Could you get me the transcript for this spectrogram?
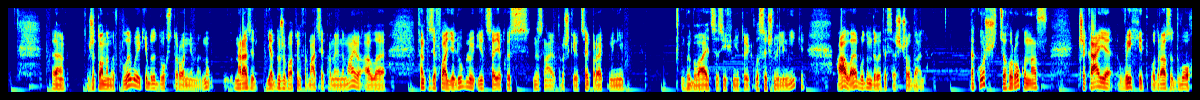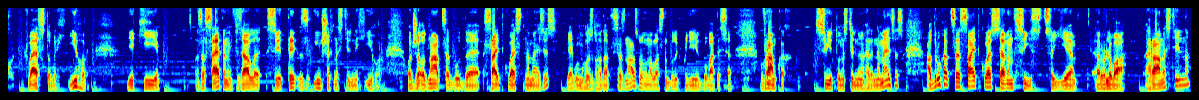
е, жетонами впливу, які будуть двохсторонніми. Ну, наразі я дуже багато інформації про неї не маю, але Fantasy Fly я люблю, і це якось не знаю, трошки цей проект мені вибивається з їхньої тої класичної лінійки, але будемо дивитися, що далі. Також цього року нас чекає вихід одразу двох квестових ігор, які за сеттинг взяли світи з інших настільних ігор. Отже, одна це буде Side Quest Nemesis. Як ви могли здогадатися з назви, вона, власне, будуть події відбуватися в рамках світу настільної гри Nemesis. А друга це Side Quest Seventh Seas. Це є рольова гра настільна.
